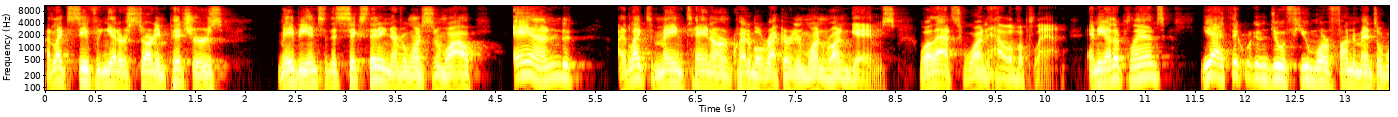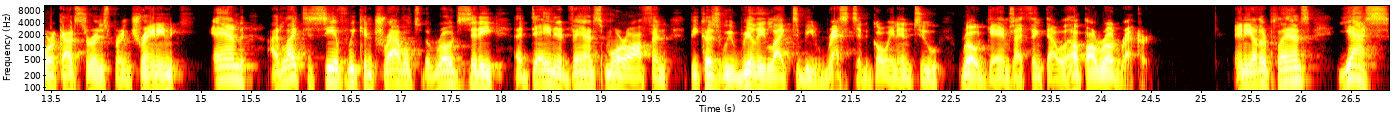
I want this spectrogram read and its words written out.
I'd like to see if we can get our starting pitchers maybe into the sixth inning every once in a while. And I'd like to maintain our incredible record in one run games. Well, that's one hell of a plan. Any other plans? Yeah, I think we're going to do a few more fundamental workouts during spring training. And I'd like to see if we can travel to the road city a day in advance more often because we really like to be rested going into road games. I think that will help our road record. Any other plans? Yes,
